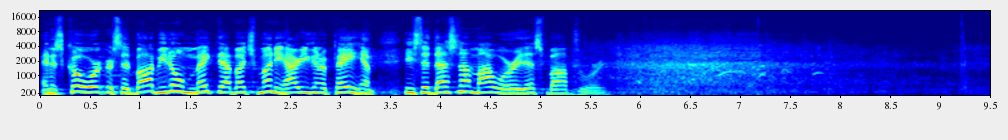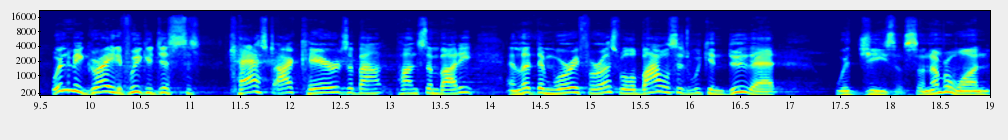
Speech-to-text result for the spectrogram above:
And his coworker said, Bob, you don't make that much money. How are you going to pay him? He said, That's not my worry, that's Bob's worry. Wouldn't it be great if we could just cast our cares about, upon somebody and let them worry for us? Well, the Bible says we can do that with Jesus. So, number one,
